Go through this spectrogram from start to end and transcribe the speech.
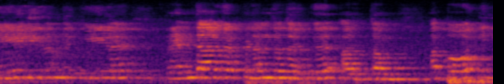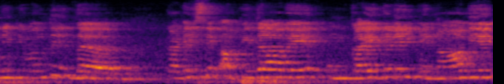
மேலிருந்து கீழே ரெண்டாக பிளந்ததற்கு அர்த்தம். அப்போ இன்னைக்கு வந்து இந்த கடைசி அப்பிதாவே உன் கைகளில் என் ஆவியை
